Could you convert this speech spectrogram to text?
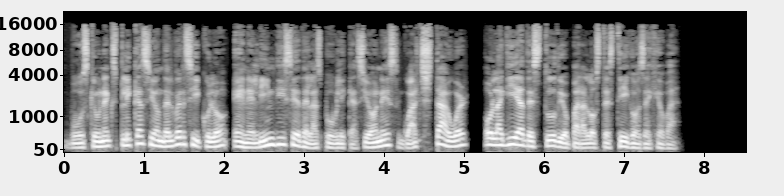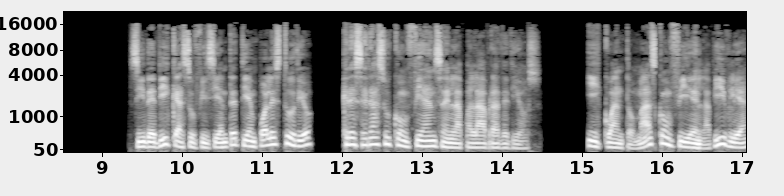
busque una explicación del versículo en el índice de las publicaciones Watchtower o la guía de estudio para los testigos de Jehová. Si dedica suficiente tiempo al estudio, crecerá su confianza en la palabra de Dios. Y cuanto más confíe en la Biblia,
